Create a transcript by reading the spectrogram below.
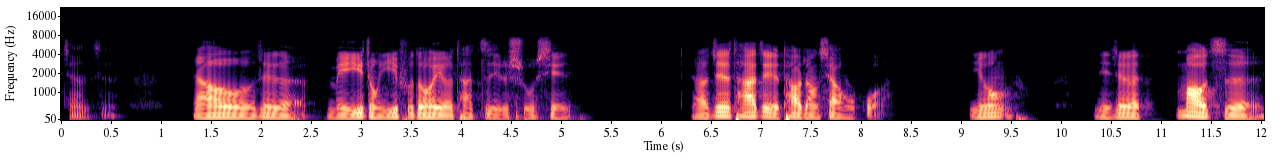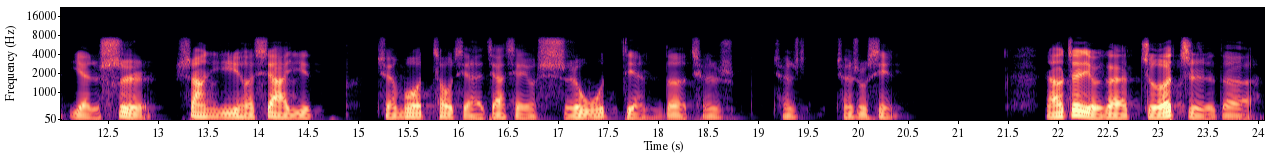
这样子，然后这个每一种衣服都会有它自己的属性。然后这是它这个套装效果，一共你这个帽子、演示、上衣和下衣全部凑起来加起来有十五点的全属全全属性。然后这里有一个折纸的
